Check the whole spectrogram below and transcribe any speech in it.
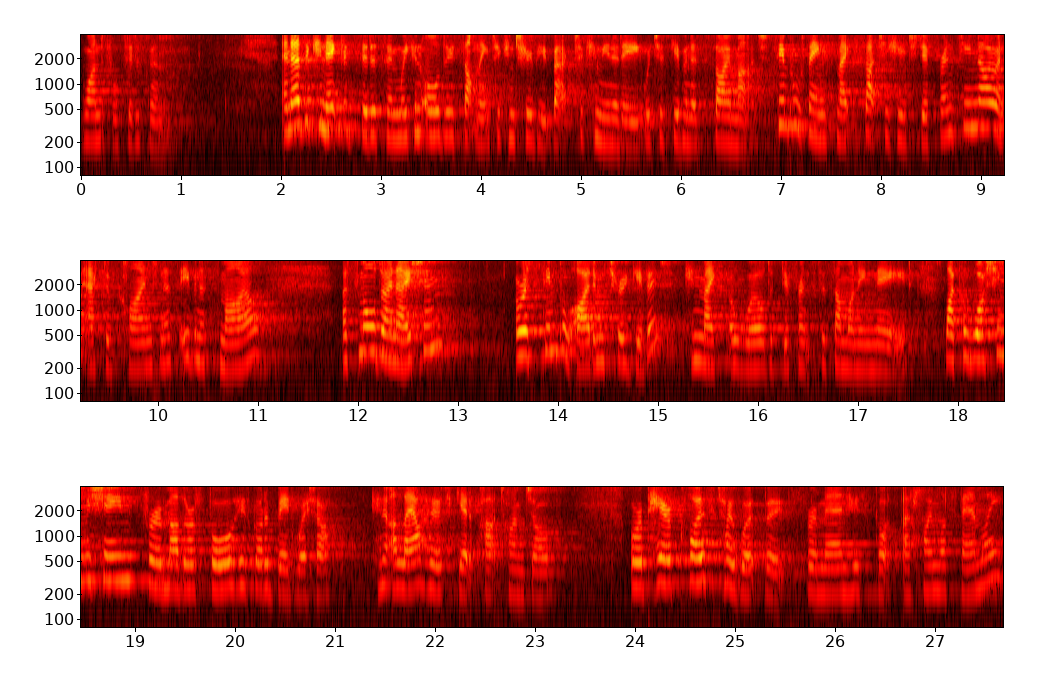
wonderful citizens. And as a connected citizen, we can all do something to contribute back to community, which has given us so much. Simple things make such a huge difference. You know, an act of kindness, even a smile, a small donation, or a simple item through GIVIT can make a world of difference to someone in need. Like a washing machine for a mother of four who's got a bedwetter can allow her to get a part-time job or a pair of closed-toe work boots for a man who's got a homeless family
